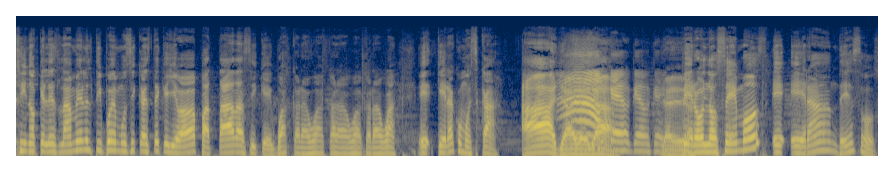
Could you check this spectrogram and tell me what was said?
sino que el slam era el tipo de música este que llevaba patadas y que guacara, guacara, guacara, guá, eh, que era como ska. Ah, ya, ya, ya. Ah, ok, ok, ok. Ya, ya, ya. Pero los emos eh, eran de esos.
